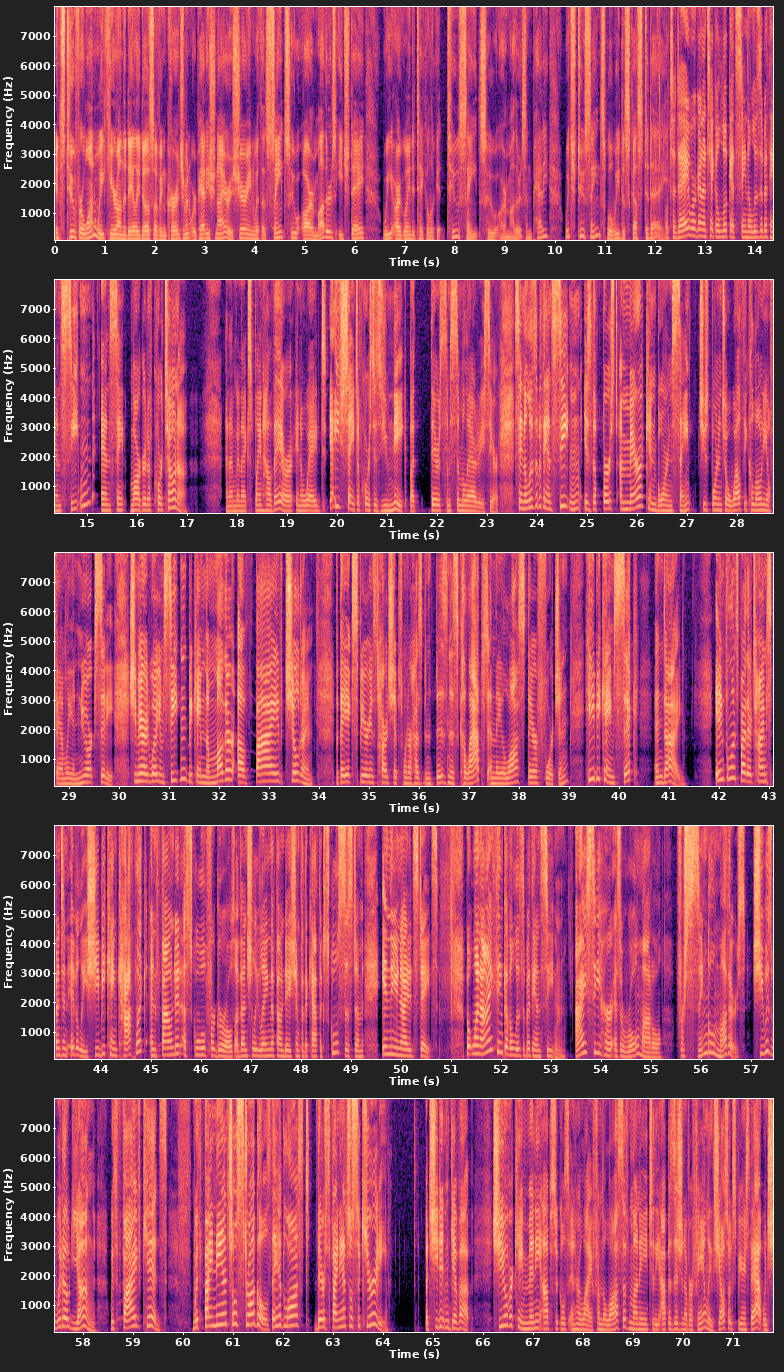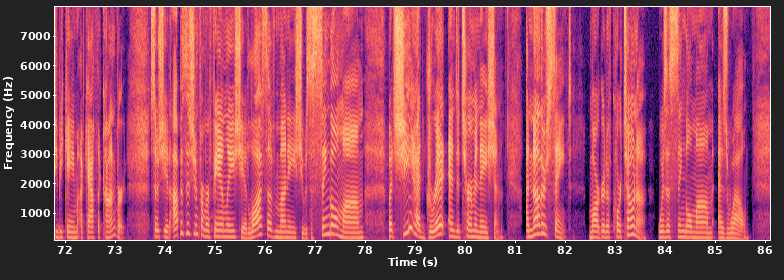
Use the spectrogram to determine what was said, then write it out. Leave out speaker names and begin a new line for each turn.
It's two for one week here on the Daily Dose of Encouragement, where Patty Schneier is sharing with us saints who are mothers. Each day, we are going to take a look at two saints who are mothers. And Patty, which two saints will we discuss today?
Well, today we're going to take a look at St. Elizabeth Ann Seton and St. Margaret of Cortona. And I'm going to explain how they are, in a way, each saint, of course, is unique, but there's some similarities here. St. Elizabeth Ann Seton is the first American born saint. She was born into a wealthy colonial family in New York City. She married William Seton, became the mother of five children. But they experienced hardships when her husband's business collapsed and they lost their fortune. He became sick and died. Influenced by their time spent in Italy, she became Catholic and founded a school for girls, eventually laying the foundation for the Catholic school system in the United States. But when I think of Elizabeth Ann Seton, I see her as a role model for single mothers. She was widowed young with five kids, with financial struggles. They had lost their financial security, but she didn't give up. She overcame many obstacles in her life, from the loss of money to the opposition of her family. She also experienced that when she became a Catholic convert. So she had opposition from her family, she had loss of money, she was a single mom, but she had grit and determination. Another saint, Margaret of Cortona, was a single mom as well.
